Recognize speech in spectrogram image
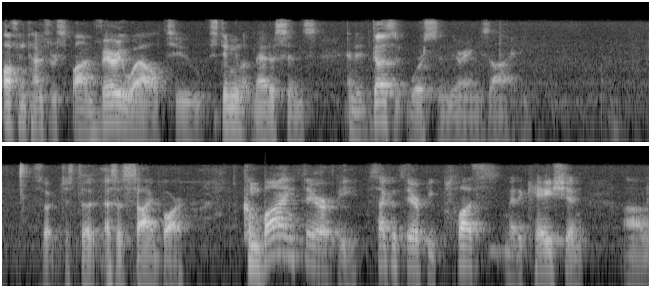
oftentimes respond very well to stimulant medicines, and it doesn't worsen their anxiety. So, just a, as a sidebar. Combined therapy, psychotherapy plus medication, uh,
